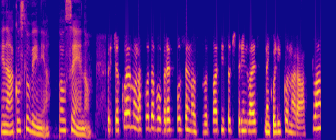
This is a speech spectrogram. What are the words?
Enako Slovenija, pa vseeno. Pričakujemo lahko, da bo brezposelnost v 2023 nekoliko narasla.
